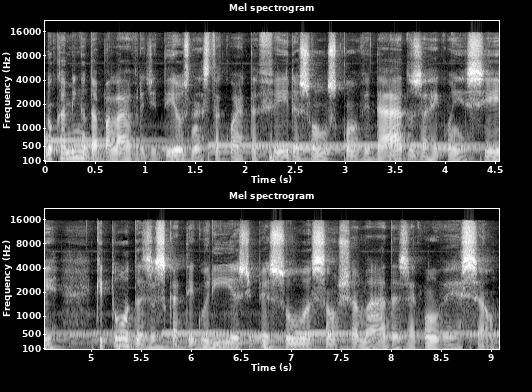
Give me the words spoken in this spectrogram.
No caminho da Palavra de Deus, nesta quarta-feira, somos convidados a reconhecer que todas as categorias de pessoas são chamadas à conversão:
